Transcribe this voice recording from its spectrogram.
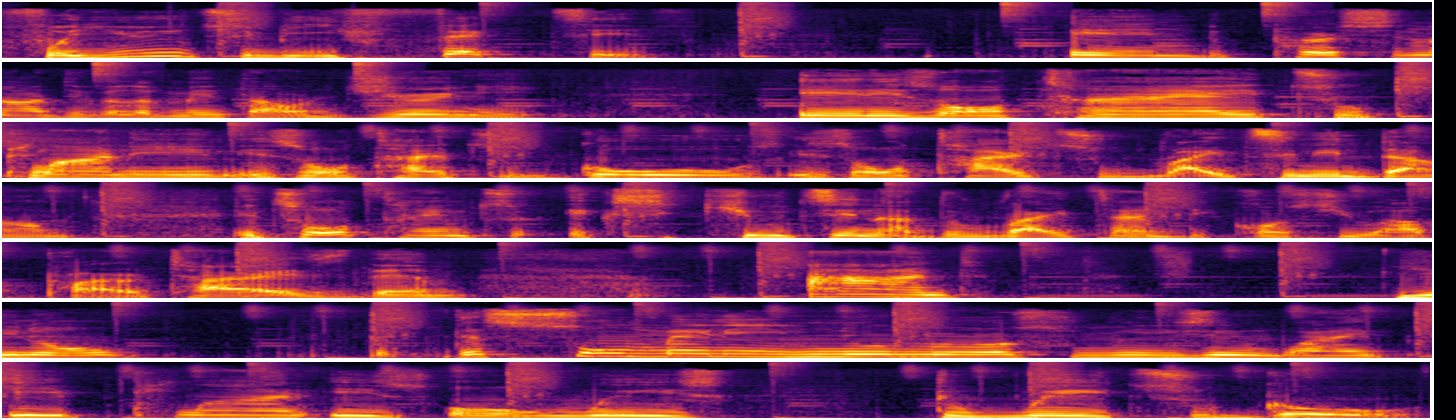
For you to be effective in the personal developmental journey, it is all tied to planning, it's all tied to goals, it's all tied to writing it down, it's all tied to executing at the right time because you have prioritized them. And you know, there's so many numerous reasons why a plan is always the way to go.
